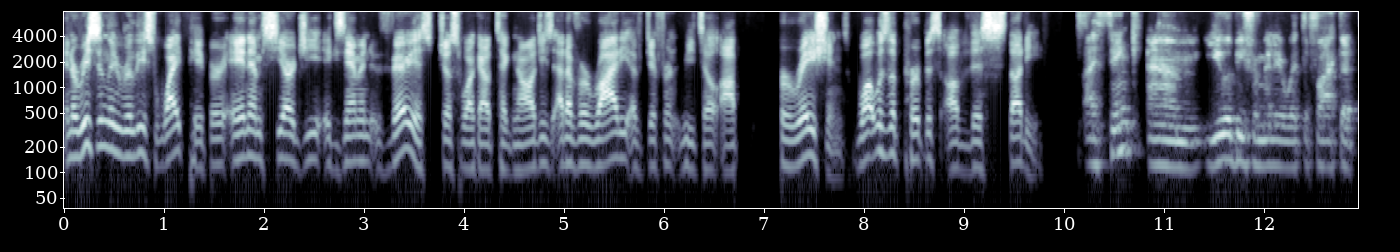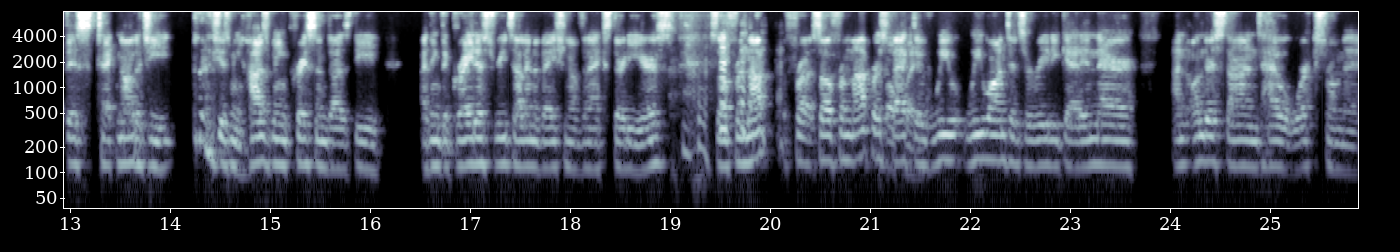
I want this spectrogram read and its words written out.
In a recently released white paper, A&M CRG examined various Just Walk Out technologies at a variety of different retail op- operations. What was the purpose of this study? I think um, you would be familiar with the fact that this technology, excuse me, has been christened as the, I think, the greatest retail innovation of the next 30 years. So from that, for, so from that perspective, we we wanted to really get in there and understand how it works from the,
